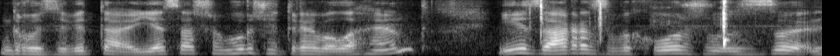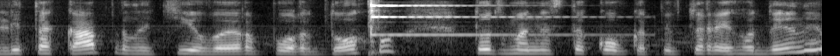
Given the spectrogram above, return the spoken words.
Друзі, вітаю! Я Саша Гурчий, тревел-агент. І зараз виходжу з літака, прилетів в аеропорт Доху. Тут в мене стиковка півтори години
